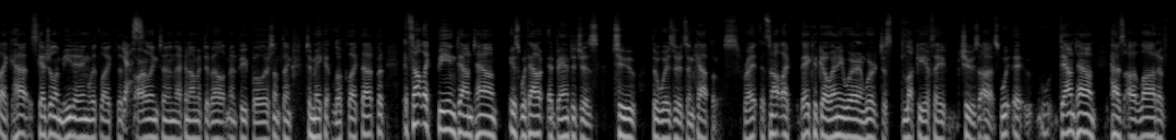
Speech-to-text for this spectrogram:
like ha- schedule a meeting with like the Yes. Arlington economic development people or something to make it look like that. But it's not like being downtown is without advantages to the Wizards and Capitals, right? It's not like they could go anywhere and we're just lucky if they choose us. We, uh, w- downtown has a lot of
